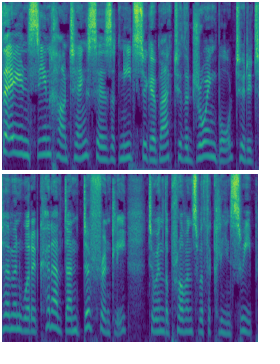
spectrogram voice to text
The ANC in Gauteng says it needs to go back to the drawing board to determine what it could have done differently to win the province with a clean sweep.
